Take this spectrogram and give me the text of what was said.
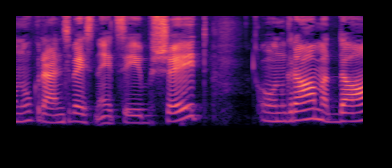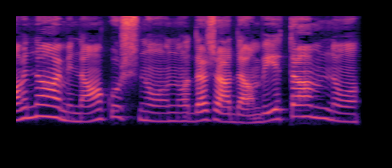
un Ukraiņas vēstniecību šeit. Un grāmatu dāvinājumi nākuši no, no dažādām vietām, no,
